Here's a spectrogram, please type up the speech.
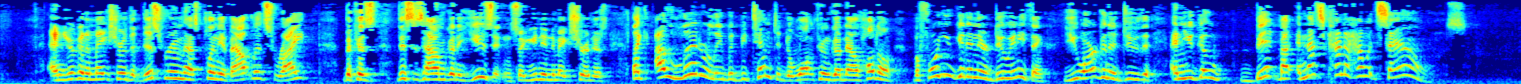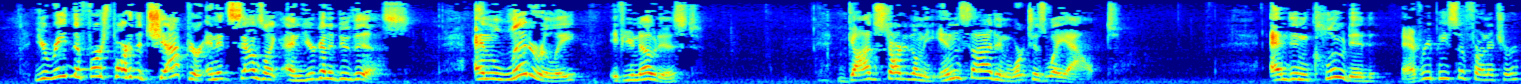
and you're going to make sure that this room has plenty of outlets right because this is how i'm going to use it and so you need to make sure there's like i literally would be tempted to walk through and go now hold on before you get in there and do anything you are going to do the and you go bit by and that's kind of how it sounds. You read the first part of the chapter and it sounds like and you're going to do this. And literally if you noticed God started on the inside and worked his way out and included every piece of furniture,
